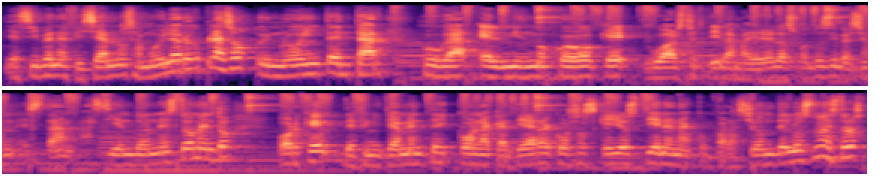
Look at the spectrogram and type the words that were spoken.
y así beneficiarnos a muy largo plazo y no intentar jugar el mismo juego que Wall Street y la mayoría de los fondos de inversión están haciendo en este momento, porque definitivamente con la cantidad de recursos que ellos tienen a comparación de los nuestros,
